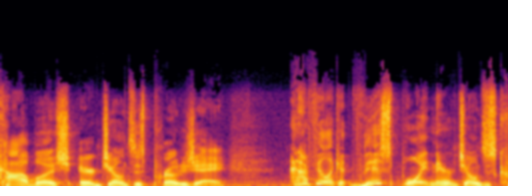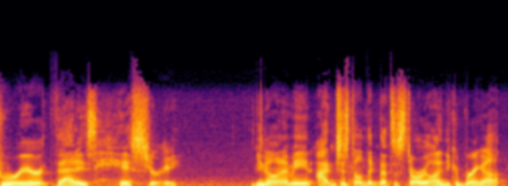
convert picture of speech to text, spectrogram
Kyle Busch Erik Jones's protege, and I feel like at this point in Erik Jones's career, that is history. You know what I mean? I just don't think that's a storyline you could bring up.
